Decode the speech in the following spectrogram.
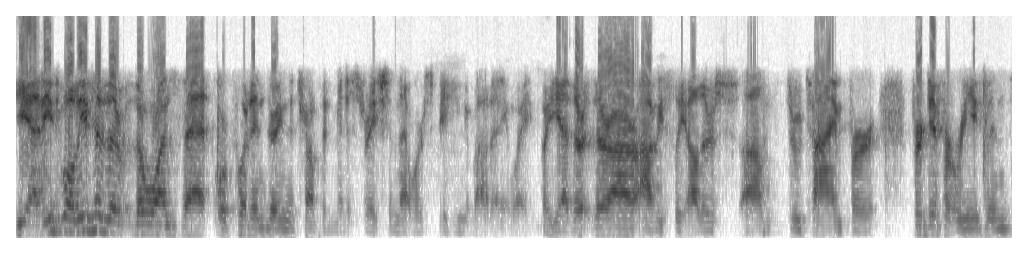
yeah, these well, these are the the ones that were put in during the Trump administration that we're speaking about anyway. But yeah, there there are obviously others um, through time for for different reasons.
